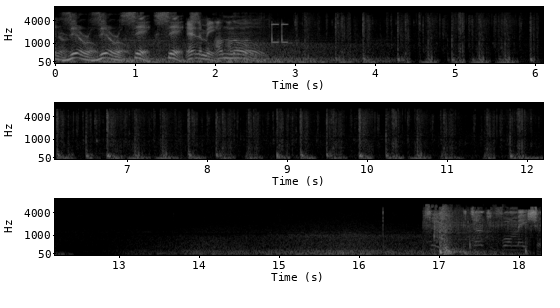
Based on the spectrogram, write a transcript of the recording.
One niner zero. Zero. Six. Six. Enemy. Unknown. Two, return to formation.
